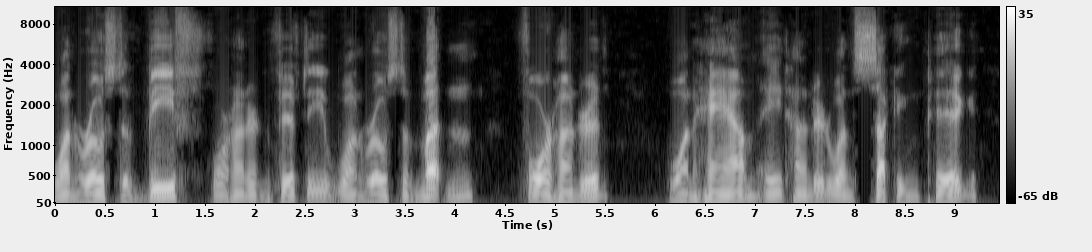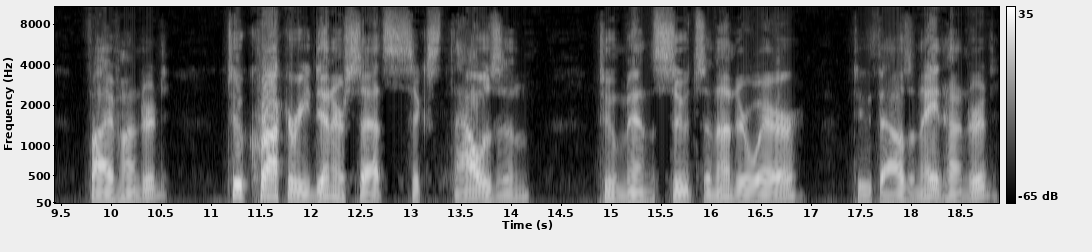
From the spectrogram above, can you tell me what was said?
one roast of beef, 450, one roast of mutton, 400, one ham, 800, one sucking pig, 500, two crockery dinner sets, 6,000, two men's suits and underwear, 2,800,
